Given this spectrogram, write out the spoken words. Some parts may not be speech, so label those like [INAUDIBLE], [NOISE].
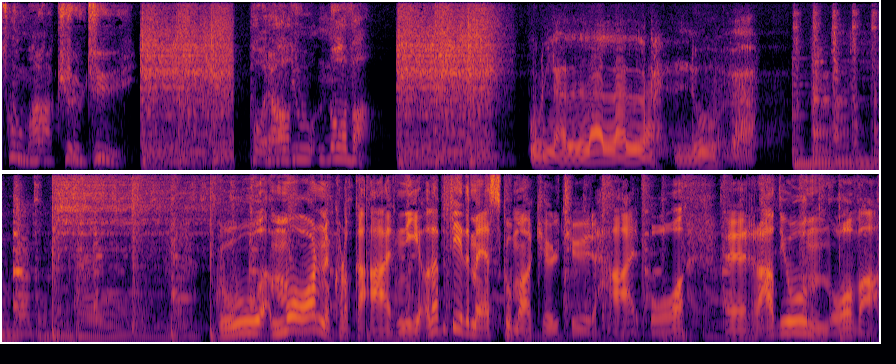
Skumma kultur. På Radio Nova. O-la-la-la-la Nova. God morgen, klokka er ni, og det er på tide med Skumma kultur her på eh, Radio Nova.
